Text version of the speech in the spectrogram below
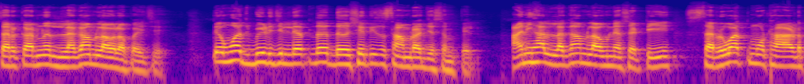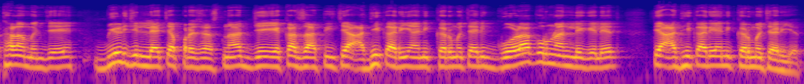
सरकारनं लगाम लावला पाहिजे. तेव्हाच बीड जिल्ह्यातलं दहशतीचं साम्राज्य संपेल. आणि हा लगाम लावण्यासाठी सर्वात मोठा अडथळा म्हणजे बीड जिल्ह्याच्या प्रशासनात जे एका जातीचे अधिकारी आणि कर्मचारी गोळा करून आणले गेलेत ते अधिकारी आणि कर्मचारी आहेत.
